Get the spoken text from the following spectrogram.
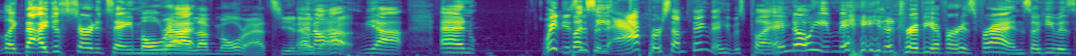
like that. I just started saying mole well, rat. I love mole rats. You know and that. I'll- yeah, and Wait, is but this an app or something that he was I playing? know he made a trivia for his friends. So he was,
